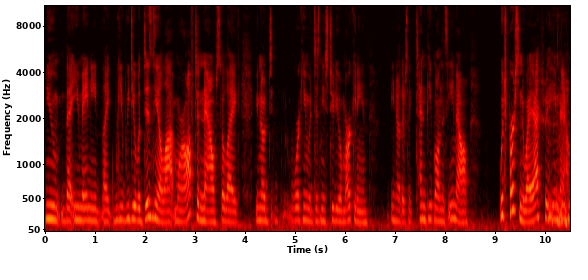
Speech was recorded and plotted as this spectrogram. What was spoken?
you that you may need like we we deal with Disney a lot more often now, so like you know d- working with Disney Studio marketing, you know, there's like ten people on this email. which person do I actually email?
